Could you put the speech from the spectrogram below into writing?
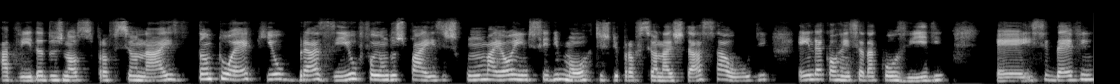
a vida dos nossos profissionais. Tanto é que o Brasil foi um dos países com o maior índice de mortes de profissionais da saúde em decorrência da Covid. É, e se deve,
